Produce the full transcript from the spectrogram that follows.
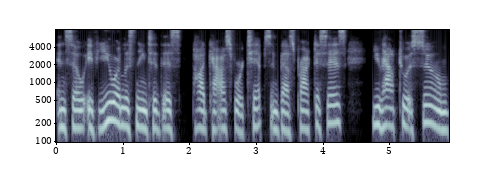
And so if you are listening to this podcast for tips and best practices, you have to assume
